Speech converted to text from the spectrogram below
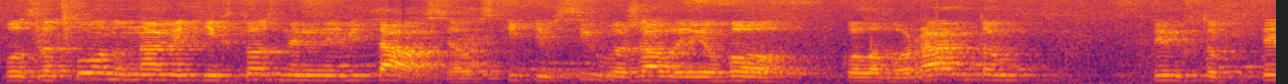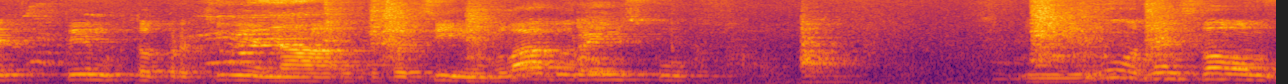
по закону навіть ніхто з ним не вітався, оскільки всі вважали його колаборантом, тим, хто, тим, хто працює на окупаційну владу римську. І, ну, одним словом,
